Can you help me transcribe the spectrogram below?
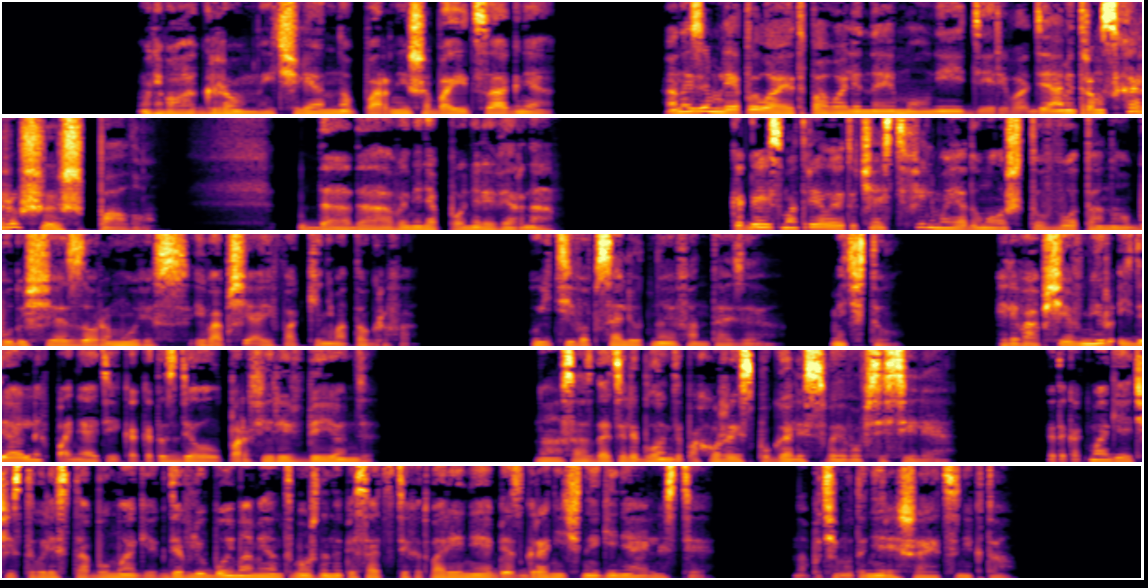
У него огромный член, но парниша боится огня. А на земле пылает поваленное молнией дерево диаметром с хорошую шпалу. Да-да, вы меня поняли верно. Когда я смотрела эту часть фильма, я думала, что вот оно, будущее Зора Мувис и вообще айфак кинематографа. Уйти в абсолютную фантазию, мечту. Или вообще в мир идеальных понятий, как это сделал Порфирий в «Бейонде». Но создатели «Блонди», похоже, испугались своего всесилия. Это как магия чистого листа бумаги, где в любой момент можно написать стихотворение безграничной гениальности, но почему-то не решается никто.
